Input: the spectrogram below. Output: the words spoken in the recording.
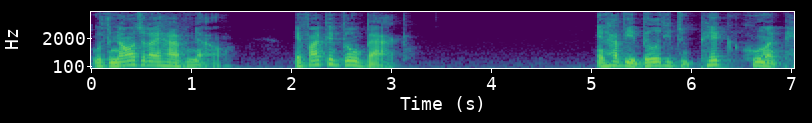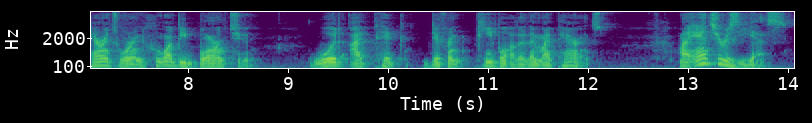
with the knowledge that I have now, if I could go back and have the ability to pick who my parents were and who I'd be born to, would I pick different people other than my parents? My answer is yes.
